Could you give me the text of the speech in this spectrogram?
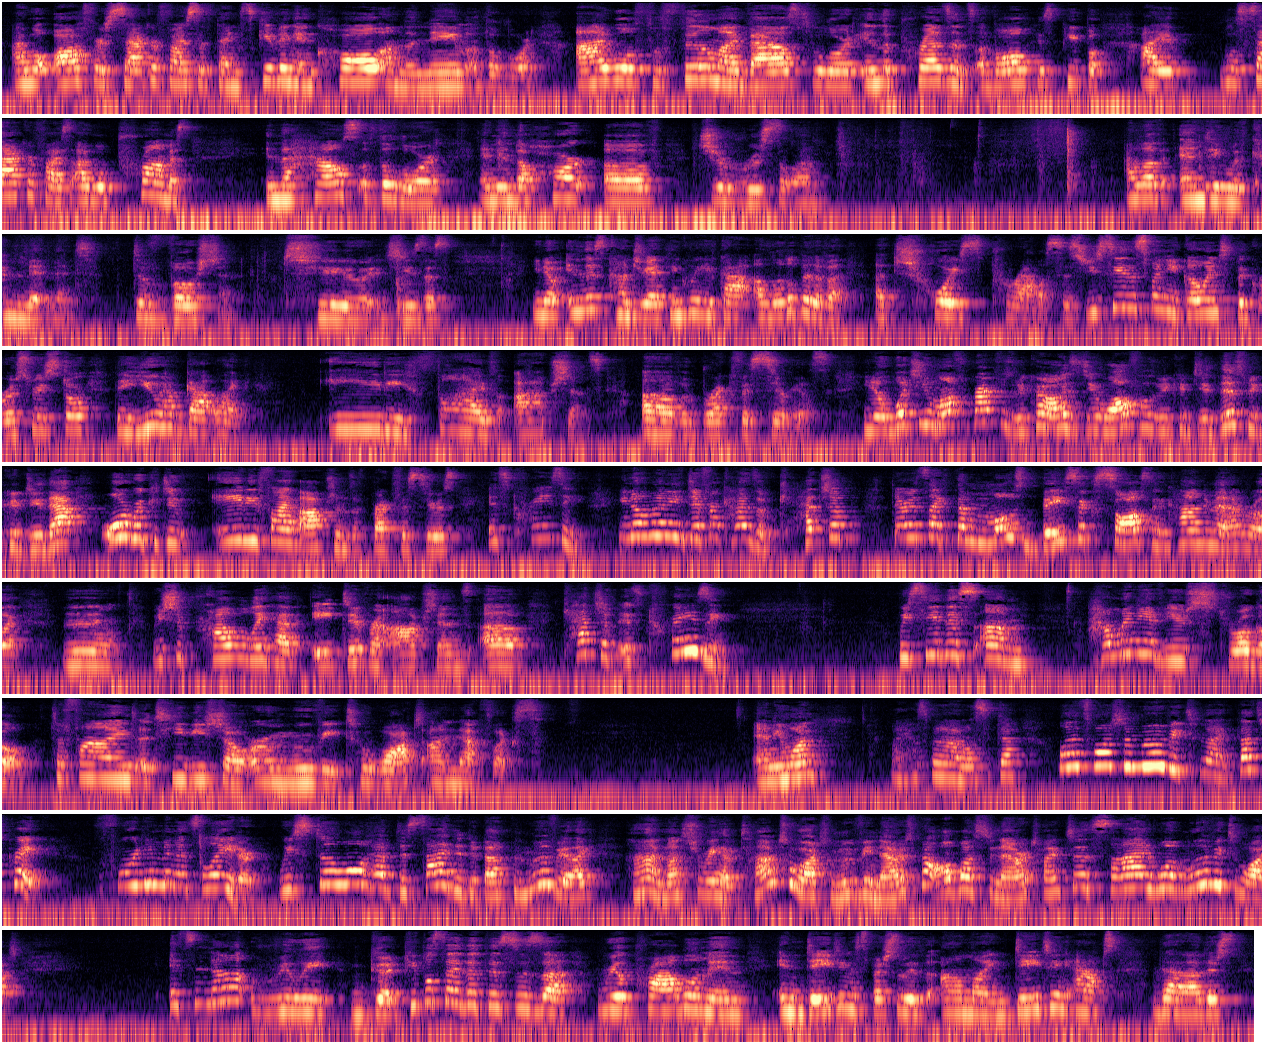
I will offer sacrifice of thanksgiving and call on the name of the Lord. I will fulfill my vows to the Lord in the presence of all his people. I will sacrifice, I will promise in the house of the Lord and in the heart of Jerusalem. I love ending with commitment, devotion to Jesus. You know, in this country, I think we've got a little bit of a, a choice paralysis. You see this when you go into the grocery store, that you have got like 85 options of breakfast cereals. You know, what do you want for breakfast? We could always do waffles, we could do this, we could do that, or we could do 85 options of breakfast cereals. It's crazy. You know how many different kinds of ketchup? There is like the most basic sauce and condiment ever. Like, mm, we should probably have eight different options of ketchup. It's crazy. We see this. Um, how many of you struggle to find a TV show or a movie to watch on Netflix? Anyone? My husband and I will sit down. Let's watch a movie tonight. That's great. 40 minutes later, we still won't have decided about the movie. Like, huh, I'm not sure we have time to watch a movie now. We spent almost an hour trying to decide what movie to watch. It's not really good. People say that this is a real problem in, in dating, especially with online dating apps, that uh, there's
